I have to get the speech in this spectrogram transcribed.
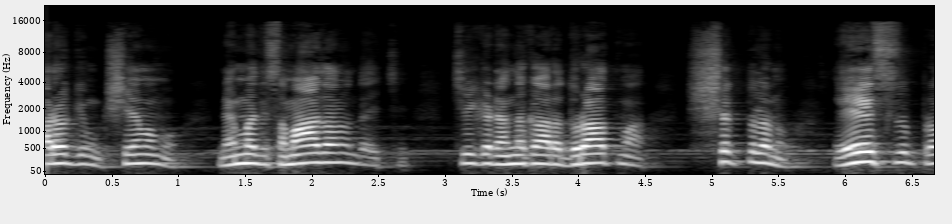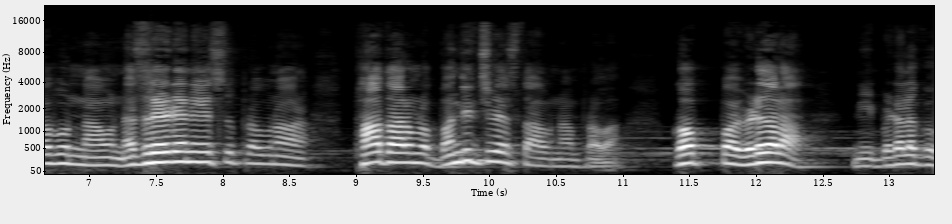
ఆరోగ్యం క్షేమము నెమ్మది సమాధానం దయచి చీకటి అంధకార దురాత్మ శక్తులను ఏసు ప్రభు నావు నజరేడైన యేసు ప్రభు నా పాతాళంలో బంధించి వేస్తా ఉన్నాం ప్రభా. గొప్ప విడుదల నీ బిడలకు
